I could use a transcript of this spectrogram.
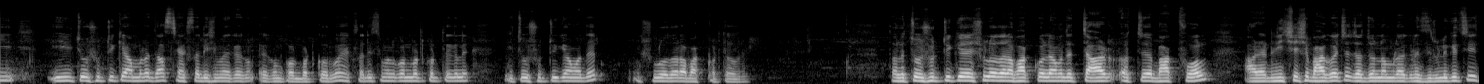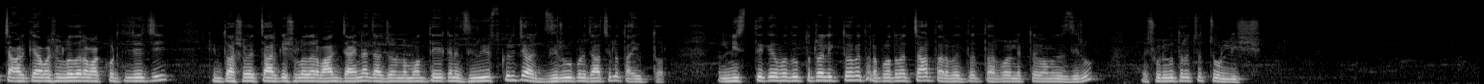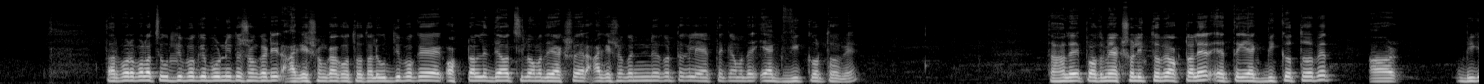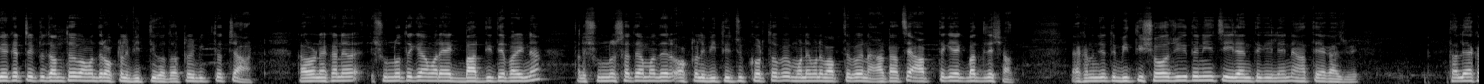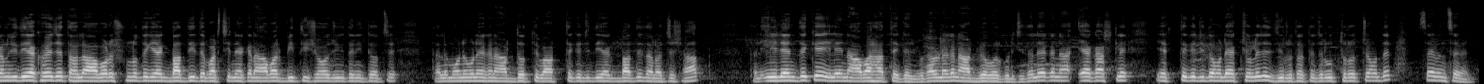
এই চৌষট্টিকে আমরা জাস্ট হেক্সাডেসিমাল এখন এখন কনভার্ট করব। হেক্সাডেসিমাল কনভার্ট করতে গেলে এই চৌষট্টিকে আমাদের ষোলো দ্বারা ভাগ করতে হবে। তাহলে চৌষট্টিকে ষোলো দ্বারা ভাগ করলে আমাদের চার হচ্ছে ভাগফল। আর এটা নিঃশেষে ভাগ হয়েছে, যার জন্য আমরা এখানে জিরো লিখেছি। চারকে আবার ষোলো দ্বারা ভাগ করতে চাইছি। কিন্তু আসলে চারকে ষোলো দ্বারা ভাগ যায় না, যার জন্য মন থেকে এখানে জিরো ইউজ করেছি আর জিরোর উপরে যা ছিল তাই উত্তর। তাহলে নিচ থেকে আমাদের উত্তরটা লিখতে হবে, তাহলে প্রথমে চার, তারপরে তারপরে লিখতে হবে আমাদের জিরো সঠিক উত্তর হচ্ছে চল্লিশ। তারপরে বলা হচ্ছে উদ্দীপকে বর্ণিত সংখ্যাটির আগের সংখ্যা কত? তাহলে উদ্দীপকে অক্টালে দেওয়া ছিল আমাদের একশো, এর আগের সংখ্যা নির্ণয় করতে গেলে এর থেকে আমাদের এক বিক করতে হবে। তাহলে প্রথমে একশো লিখতে হবে অক্টালের এর থেকে এক বিক করতে হবে, আর বিগের ক্ষেত্রে একটু জানতে হবে, আমাদের অক্টালের ভিত্তি কত? অক্টালের ভিত্তি হচ্ছে আট। কারণ এখানে শূন্য থেকে আমরা এক বাদ দিতে পারি না। তাহলে শূন্যর সাথে আমাদের অক্টালের ভিত্তি যোগ করতে হবে। মনে মনে ভাবতে পারেন আট আছে, আট থেকে এক বাদ দিলে সাত। এখানে যেহেতু ভিত্তির সহযোগিতা নিয়েছি, এই লাইন থেকে এই লাইনে হাতে এক আসবে। তাহলে এখানে যদি এক হয়ে যায়, তাহলে আবারও শূন্য থেকে এক বাদ দিতে পারছি না। এখানে আবার বৃত্তি সহযোগিতা নিতে হচ্ছে। তাহলে মনে মনে এখানে আট ধরতে হবে। আট থেকে যদি এক বাদ দিই, তাহলে হচ্ছে সাত। তাহলে এই লাইন থেকে এই লাইন আবার হাত থেকে আসবে। কারণ এখানে আট ব্যবহার করেছি। তাহলে এখানে এক আসলে এক থেকে যদি আমরা এক চলে যায় জিরো থাকতে যার উত্তর হচ্ছে আমাদের সেভেন সেভেন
